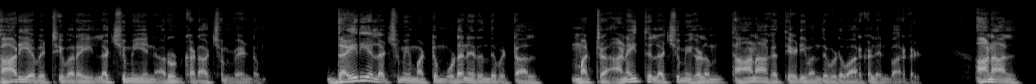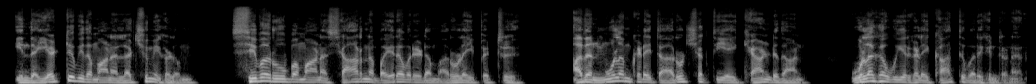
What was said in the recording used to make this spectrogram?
காரிய வெற்றி வரை லட்சுமியின் அருட்கடாட்சம் வேண்டும். தைரிய லட்சுமி மட்டும் உடனிருந்து விட்டால் மற்ற அனைத்து லட்சுமிகளும் தானாக தேடி வந்து விடுவார்கள் என்பார்கள். ஆனால் இந்த எட்டு விதமான லட்சுமிகளும் சிவரூபமான சார்ண பைரவரிடம் அருளை பெற்று அதன் மூலம் கிடைத்த அருட்சக்தியை கேண்டுதான் உலக உயிர்களை காத்து வருகின்றனர்.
